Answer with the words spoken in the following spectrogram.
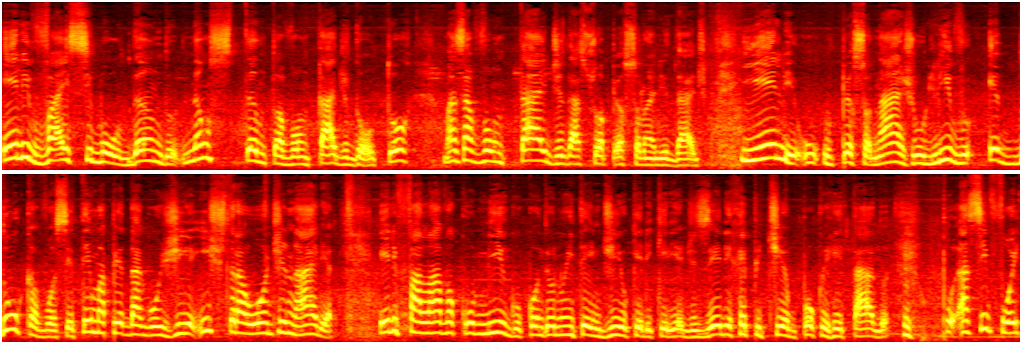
ele vai se moldando não tanto à vontade do autor, mas à vontade da sua personalidade. E ele, o, o, personagem, o livro, educa você, tem uma pedagogia extraordinária. Ele falava comigo quando eu não entendia o que ele queria dizer, ele repetia um pouco irritado. Assim foi.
